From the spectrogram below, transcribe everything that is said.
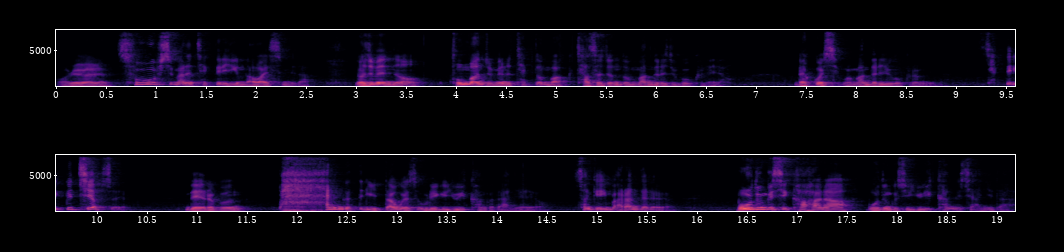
오늘 수없이 많은 책들이 지금 나와 있습니다. 요즘엔요. 돈만 주면 책도 막 자서전도 만들어주고 그래요. 몇 권씩만 만들어주고 그럽니다. 책들이 끝이 없어요. 근데 여러분 많은 것들이 있다고 해서 우리에게 유익한 것 아니에요. 성경이 말한 대로요. 모든 것이 가하나 모든 것이 유익한 것이 아니다.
